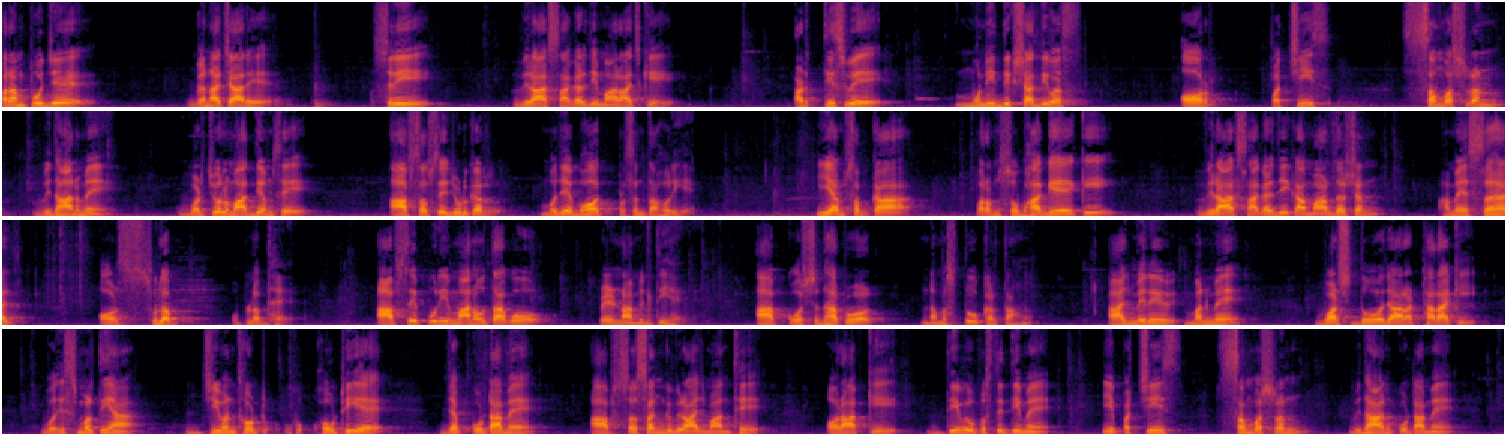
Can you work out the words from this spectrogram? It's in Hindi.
परम पूज्य गणाचार्य श्री विराट सागर जी महाराज के अड़तीसवें मुनि दीक्षा दिवस और 25 संवत्सरण विधान में वर्चुअल माध्यम से आप सबसे जुड़कर मुझे बहुत प्रसन्नता हो रही है। ये हम सबका परम सौभाग्य है कि विराट सागर जी का मार्गदर्शन हमें सहज और सुलभ उपलब्ध है। आपसे पूरी मानवता को प्रेरणा मिलती है। आपको श्रद्धापूर्वक नमस्तु करता हूँ। आज मेरे मन में वर्ष 2018 की वो स्मृतियाँ जीवंत हो हो उठी है जब कोटा में आप ससंग विराजमान थे और आपकी दिव्य उपस्थिति में ये 25 संवत्सरण विधान कोटा में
